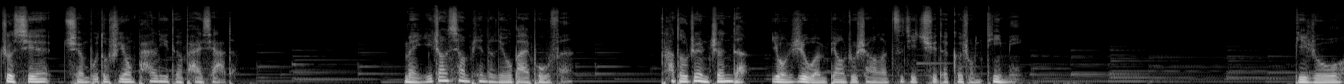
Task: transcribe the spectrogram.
这些全部都是用拍立得拍下的。每一张相片的留白部分，他都认真的用日文标注上了自己取的各种地名。比如，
